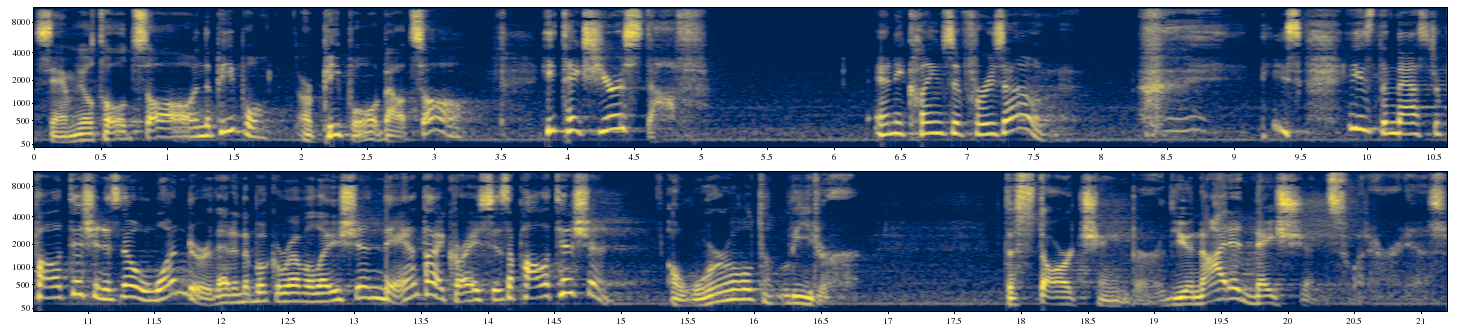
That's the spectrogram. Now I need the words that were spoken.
Samuel told Saul and the people, or people about Saul. He takes your stuff and he claims it for his own. he's, he's the master politician. It's no wonder that in the book of Revelation, the Antichrist is a politician, a world leader, the Star Chamber, the United Nations, whatever it is.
